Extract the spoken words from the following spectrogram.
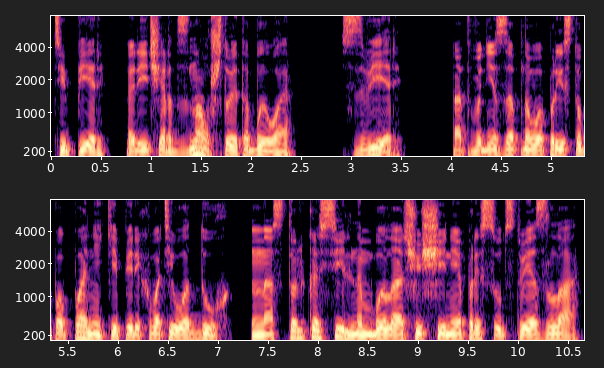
Теперь Ричард знал, что это было. Зверь. От внезапного приступа паники перехватило дух. Настолько сильным было ощущение присутствия зла.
